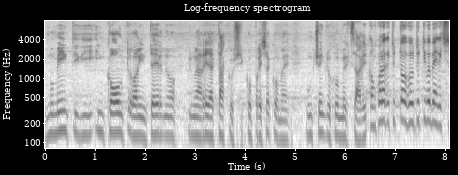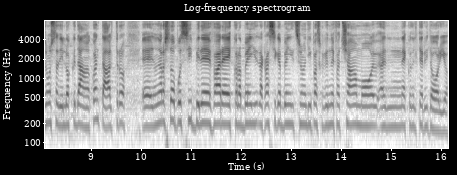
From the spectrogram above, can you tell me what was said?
momenti di incontro all'interno di una realtà così compresa come un centro commerciale. Con, che tutto, con tutti i problemi che ci sono stati, il lockdown e quant'altro, eh, non era stato possibile fare ecco, la, la, classica benedizione di Pasqua che noi facciamo eh, ecco, nel territorio.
